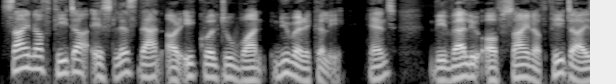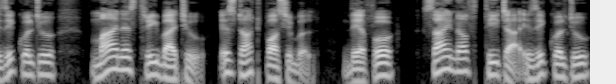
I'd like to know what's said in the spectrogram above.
sine of theta is less than or equal to 1 numerically, hence the value of sine of theta is equal to minus 3 by 2 is not possible. Therefore, sine of theta is equal to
